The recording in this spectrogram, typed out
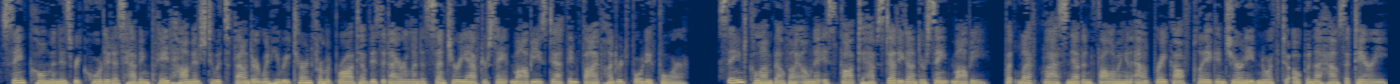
St. Colman is recorded as having paid homage to its founder when he returned from abroad to visit Ireland a century after St. Mobhi's death in 544. St. Columba of Iona is thought to have studied under St. Mobhi, but left Glasnevin following an outbreak of plague and journeyed north to open a house at Derry.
